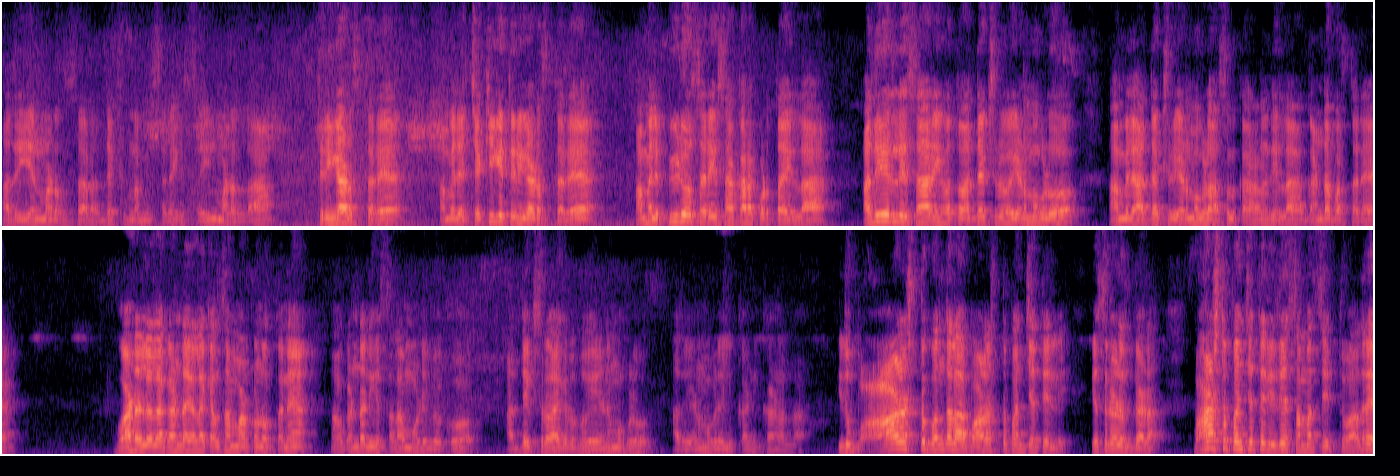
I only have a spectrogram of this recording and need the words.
ಆದರೆ ಏನು ಮಾಡೋದು ಸರ್? ಅಧ್ಯಕ್ಷರು ನಮಗೆ ಸರಿಯಾಗಿ ಸೈನ್ ಮಾಡಲ್ಲ. ತಿರುಗಾಡಿಸ್ತಾರೆ. ಆಮೇಲೆ ಚೆಕ್ಕಿಗೆ ತಿರುಗಾಡಿಸ್ತಾರೆ. ಆಮೇಲೆ ಪಿ ಡಿ ಒ ಸರಿಯಾಗಿ ಸಹಕಾರ ಕೊಡ್ತಾ ಇಲ್ಲ. ಅದೇ ಇರಲಿ ಸರ್, ಇವತ್ತು ಅಧ್ಯಕ್ಷರು ಹೆಣ್ಮಗಳು, ಆಮೇಲೆ ಅಧ್ಯಕ್ಷರು ಹೆಣ್ಮಗಳು ಅಸಲು ಕಾರಣದಿಲ್ಲ ಗಂಡ ಬರ್ತಾರೆ. ವಾರ್ಡಲ್ಲೆಲ್ಲ ಗಂಡ ಎಲ್ಲ ಕೆಲಸ ಮಾಡ್ಕೊಂಡು ಹೋಗ್ತಾನೆ. ನಾವು ಗಂಡನಿಗೆ ಸಲಾಮ್ ಹೊಡಿಬೇಕು. ಅಧ್ಯಕ್ಷರಾಗಿರೋದು ಹೆಣ್ಮಗಳು, ಆದರೆ ಹೆಣ್ಮಗಳಲ್ಲಿ ಕಣಿ ಕಾಣಲ್ಲ. ಇದು ಭಾಳಷ್ಟು ಗೊಂದಲ ಭಾಳಷ್ಟು ಪಂಚಾಯತಿಯಲ್ಲಿ ಹೆಸರು ಹೇಳೋದು ಬೇಡ. ಭಾಳಷ್ಟು ಪಂಚಾಯತಿಯಲ್ಲಿ ಇದೇ ಸಮಸ್ಯೆ ಇತ್ತು. ಆದರೆ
